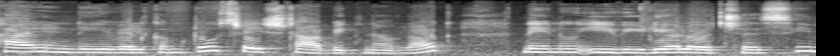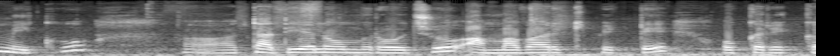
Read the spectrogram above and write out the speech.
హాయ్ అండి welcome to Shreshta Abhigna vlog. నేను ఈ వీడియోలో వచ్చేసి మీకు ఆ, తదియ నోము రోజు అమ్మవారికి పెట్టే ఒక రెక్క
